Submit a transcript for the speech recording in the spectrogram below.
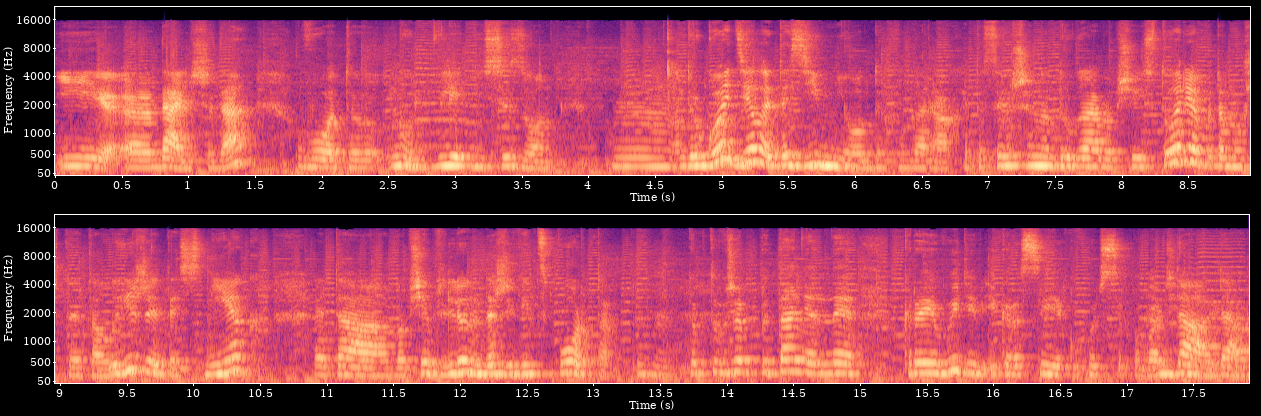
и э, дальше, да? Вот, э, ну, в летний сезон. М, Другое дело это зимний отдых в горах. Это совершенно другая вообще история, потому что это лыжи, это снег, это вообще определенный даже вид спорта. Тобто вже питання не краєвидів і краси, яку хочеться побачити, Да, да.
